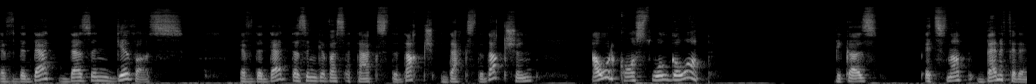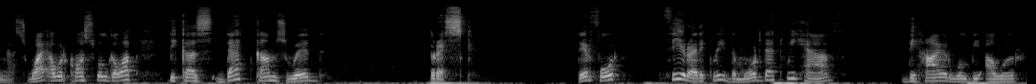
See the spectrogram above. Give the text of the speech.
if the debt doesn't give us, if the debt doesn't give us a tax deduction, tax deduction, our cost will go up because it's not benefiting us. Why our cost will go up? Because that comes with risk. Therefore, theoretically, the more that we have, the higher will be our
